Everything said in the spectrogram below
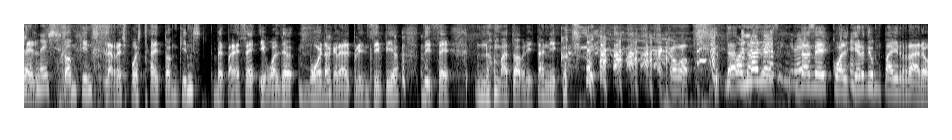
el. Tompkins, la respuesta de Tompkins me parece igual de buena que la del principio. Dice, no mato a británicos. Como, da- Conlon dame, es inglés. dame cualquier de un país raro.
